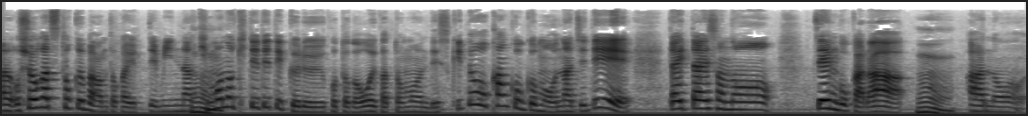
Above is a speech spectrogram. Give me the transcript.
あのお正月特番とか言ってみんな着物着て出てくることが多いかと思うんですけど、韓国も同じで大体その前後から 음, あの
